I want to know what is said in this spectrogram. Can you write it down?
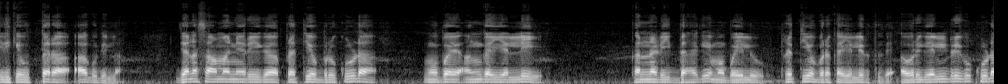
ಇದಕ್ಕೆ ಉತ್ತರ ಆಗುವುದಿಲ್ಲ. ಜನಸಾಮಾನ್ಯರು ಈಗ ಪ್ರತಿಯೊಬ್ಬರು ಕೂಡ ಮೊಬೈಲ್ ಅಂಗೈಯಲ್ಲಿ ಕನ್ನಡಿ ಇದ್ದ ಹಾಗೆ ಮೊಬೈಲು ಪ್ರತಿಯೊಬ್ಬರ ಕೈಯಲ್ಲಿರ್ತದೆ ಅವರಿಗೆಲ್ಲರಿಗೂ ಕೂಡ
